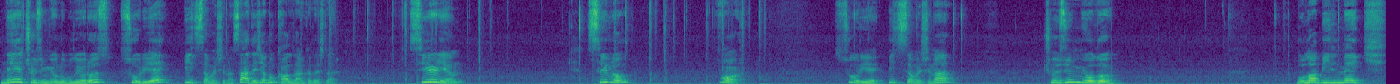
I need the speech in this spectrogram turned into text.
neye çözüm yolu buluyoruz? Suriye iç savaşına. Sadece bu kaldı arkadaşlar. Syrian Civil War Suriye iç savaşına çözüm yolu bulabilmek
